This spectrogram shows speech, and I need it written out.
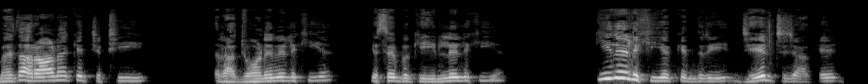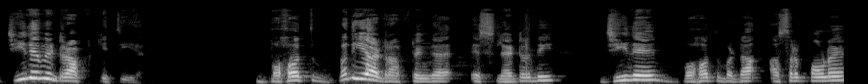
ਮੈਂ ਤਾਂ ਹੈਰਾਨ ਹੈ ਕਿ ਚਿੱਠੀ ਰਾਜਵਾਣੇ ਨੇ ਲਿਖੀ ਹੈ, ਕਿਸੇ ਵਕੀਲ ਨੇ ਲਿਖੀ ਹੈ। ਕਿਹਨੇ ਲਿਖੀ ਹੈ ਕੇਂਦਰੀ ਜੇਲ੍ਹ 'ਚ ਜਾ ਕੇ, ਜਿਹਨੇ ਵੀ ਡਰਾਫਟ ਕੀਤੀ ਹੈ? ਬਹੁਤ ਵਧੀਆ ਡਰਾਫਟਿੰਗ ਹੈ ਇਸ ਲੈਟਰ ਦੀ, ਜਿਹਨੇ ਬਹੁਤ ਵੱਡਾ ਅਸਰ ਪਾਉਣਾ ਹੈ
